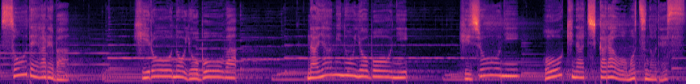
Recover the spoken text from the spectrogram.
そうであれば疲労の予防は悩みの予防に非常に大きな力を持つのです。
